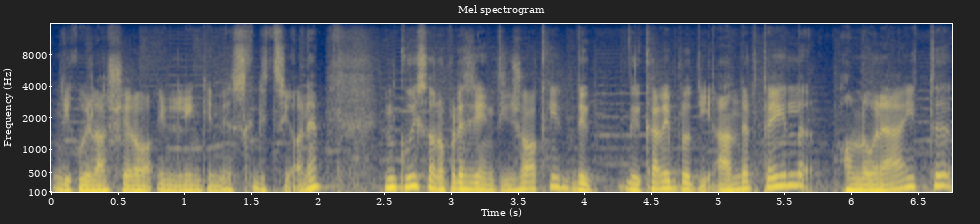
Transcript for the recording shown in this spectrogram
di cui lascerò il link in descrizione, in cui sono presenti giochi del, del calibro di Undertale, Hollow Knight,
